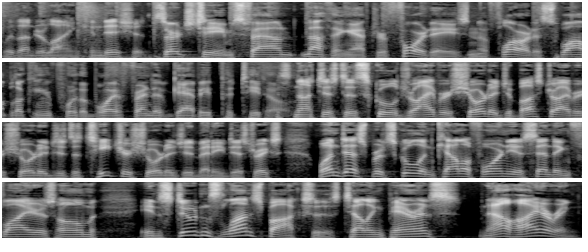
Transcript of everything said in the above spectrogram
with underlying conditions. Search teams found nothing after four days in a Florida swamp looking for the boyfriend of Gabby Petito. It's not just a school driver shortage, a bus driver shortage, it's a teacher shortage in many districts. One desperate school in California is sending flyers home in students' lunchboxes, telling parents, now hiring.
